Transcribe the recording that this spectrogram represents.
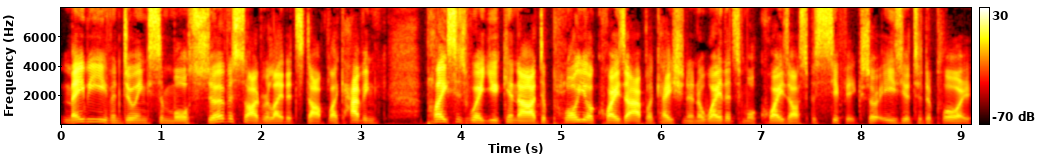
maybe even doing some more server side related stuff, like having places where you can uh, deploy your Quasar application in a way that's more Quasar specific, so easier to deploy.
